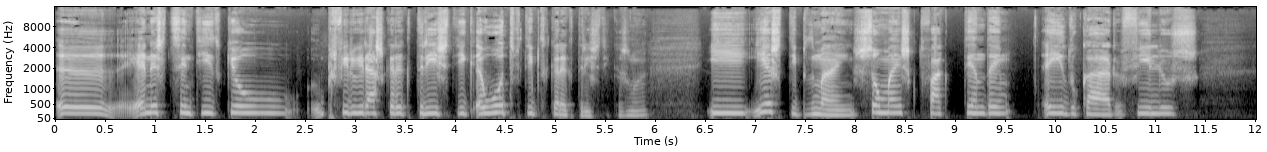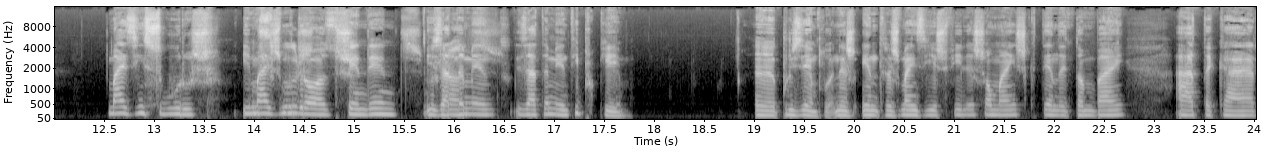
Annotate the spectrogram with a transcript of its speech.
eh, é neste sentido que eu prefiro ir às características, a outro tipo de características, não é? E este tipo de mães são mães que de facto tendem a educar filhos mais inseguros e mais Inseguros, medrosos. Dependentes. Exatamente, exatamente. E porquê? Uh, por exemplo, nas- entre as mães e as filhas, são mães que tendem também a atacar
